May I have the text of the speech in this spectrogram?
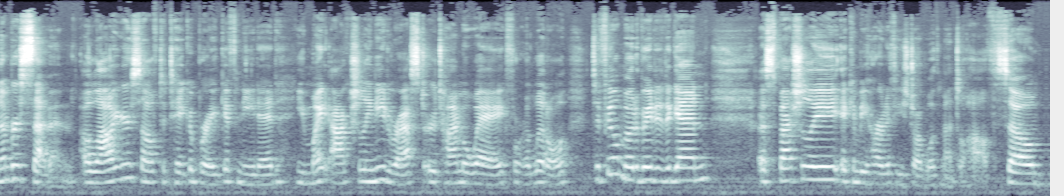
Number seven, allow yourself to take a break if needed. You might actually need rest or time away for a little to feel motivated again. Especially, it can be hard if you struggle with mental health. So,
